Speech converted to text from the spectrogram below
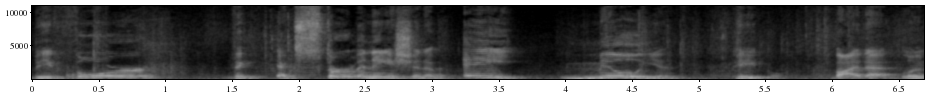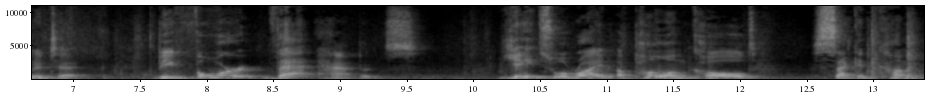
before the extermination of 8 million people by that lunatic. Before that happens, Yeats will write a poem called Second Coming.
